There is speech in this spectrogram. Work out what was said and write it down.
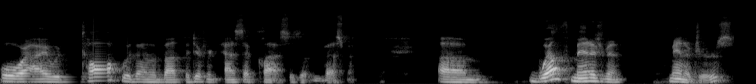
or I would talk with them about the different asset classes of investment. Um, wealth management managers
